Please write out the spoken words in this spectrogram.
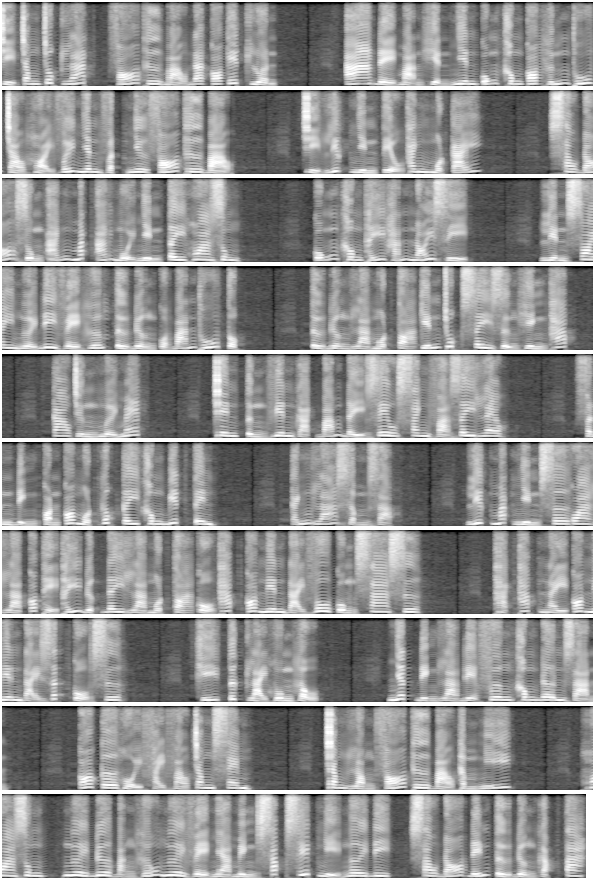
Chỉ trong chốc lát, Phó Thư Bảo đã có kết luận. A đề mạn hiển nhiên cũng không có hứng thú chào hỏi với nhân vật như Phó Thư Bảo. Chỉ liếc nhìn Tiểu Thanh một cái. Sau đó dùng ánh mắt ái muội nhìn Tây Hoa Dung. Cũng không thấy hắn nói gì. Liền xoay người đi về hướng từ đường của bán thú tục. Từ đường là một tòa kiến trúc xây dựng hình tháp. Cao chừng 10 mét. Trên từng viên gạch bám đầy rêu xanh và dây leo. Phần đỉnh còn có một gốc cây không biết tên. Cánh lá rậm rạp. Liếc mắt nhìn sơ qua là có thể thấy được đây là một tòa cổ tháp có niên đại vô cùng xa xưa. Thạch tháp này có niên đại rất cổ xưa. Khí tức lại hùng hậu. Nhất định là địa phương không đơn giản. Có cơ hội phải vào trong xem. Trong lòng Phó Thư Bảo thầm nghĩ. Hoa Dung, ngươi đưa bằng hữu ngươi về nhà mình sắp xếp nghỉ ngơi đi. Sau đó đến từ đường gặp ta.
